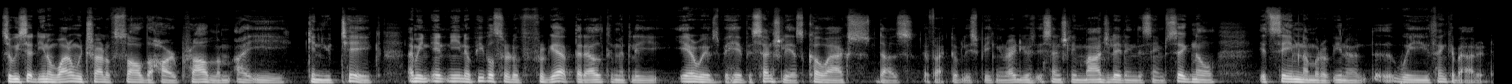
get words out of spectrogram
So we said, you know, why don't we try to solve the hard problem, i.e., can you take? I mean, you know, people sort of forget that ultimately airwaves behave essentially as coax does, effectively speaking, right? You're essentially modulating the same signal. It's same number of, you know, the way you think about it.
